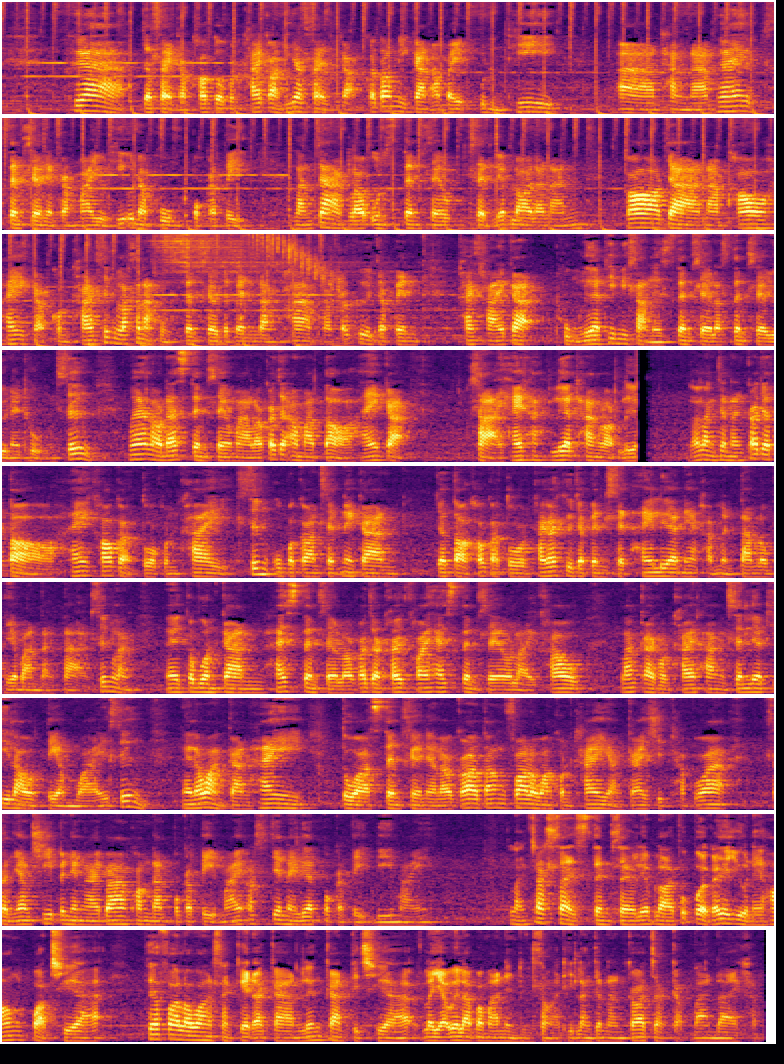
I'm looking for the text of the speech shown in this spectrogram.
เพื่อจะใส่กับเข้าตัวคนไข้ก่อนที่จะใส่กลับ ก็ต้องมีการเอาไปอุ่นที่ ถังน้ำเพื่อให้สเต็มเซลล์เนี่ยกลับมาอยู่ที่อุณหภูมิปกติ หลังจากเราอุ่นสเต็มเซลล์เสร็จเรียบร้อยแล้วนั้น ก็จะนำเข้าให้กับคนไข้ซึ่งลักษณะของสเต็มเซลล์จะเป็นดังภาพครับก็คือจะเป็นคล้ายๆกับถุงเลือดที่มีสารในสเต็มเซลล์และสเต็มเซลล์อยู่ในถุง ซึ่งเมื่อเราได้สเต็มเซลล์มาเราก็จะเอามาต่อให้กับสายให้เลือดทางหลอดเลือด แล้วหลังจากนั้นก็จะต่อให้เข้ากับตัวคนไข้ ซึ่งอุปกรณ์เซตในการ จะต่อเข้ากับตัวคนไข้ก็คือจะเป็นเซตให้เลือดเนี่ยครับเหมือนตามโรงพยาบาลต่างๆ ซึ่งหลังในกระบวนการให้สเต็มเซลล์เราก็จะค่อยๆ ให้สเต็มเซลล์ไหลเข้าร่างกายคนไข้ทางเส้นเลือดที่เราเตรียมไว้ ซึ่งในระหว่างการให้ตัวสเต็มเซลล์เนี่ยเราก็ต้องเฝ้าระวังคนไข้อย่างใกล้ชิดครับว่าสัญญาณชีพเป็นยังไงบ้าง ความดันปกติไหมออกซิเจนในเลือดปกติดีไหม หลังจากใส่สเต็มเซลล์เรียบร้อย ผู้ป่วยก็จะอยู่ในห้องปลอดเชื้อ เพื่อเฝ้าระวังสังเกตอาการเรื่องการติดเชื้อระยะเวลาประมาณ 1-2 อาทิตย์หลังจากนั้นก็จะกลับบ้านได้ครับ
